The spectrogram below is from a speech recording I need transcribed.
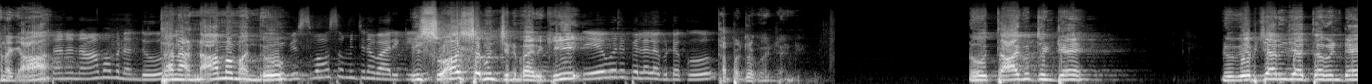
అనగా తన నామమునందు తన నామమందు విశ్వాసముంచిన వారికి విశ్వాసముంచిన వారికి దేవుని పిల్లలగుటకు తప్పట్లు కొట్టండి. నువ్వు తాగుతుంటే నువ్వు వ్యభిచారం చేస్తావంటే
